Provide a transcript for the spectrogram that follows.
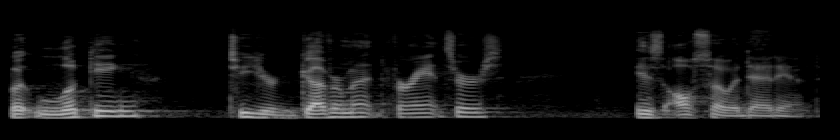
but looking to your government for answers is also a dead end.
